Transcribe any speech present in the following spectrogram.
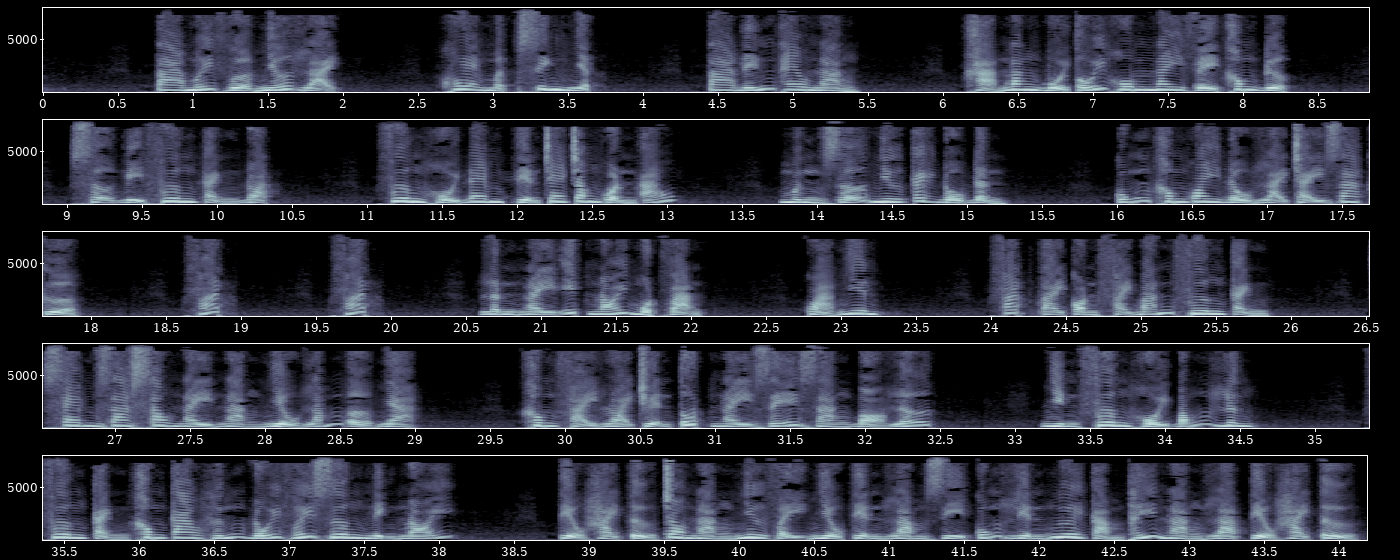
Ta mới vừa nhớ lại. Khoe mật sinh nhật. Ta đến theo nàng. Khả năng buổi tối hôm nay về không được. Sợ bị phương cảnh đoạt. Phương hồi đem tiền che trong quần áo. Mừng rỡ như cách đồ đần. Cũng không quay đầu lại chạy ra cửa. Phát. Phát. Lần này ít nói một vạn. Quả nhiên. Phát tài còn phải bán phương cảnh. Xem ra sau này nàng nhiều lắm ở nhà. Không phải loại chuyện tốt này dễ dàng bỏ lỡ. Nhìn Phương hồi bóng lưng. Phương cảnh không cao hứng đối với Dương Nịnh nói. Tiểu hài tử cho nàng như vậy nhiều tiền làm gì cũng liền ngươi cảm thấy nàng là tiểu hài tử.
